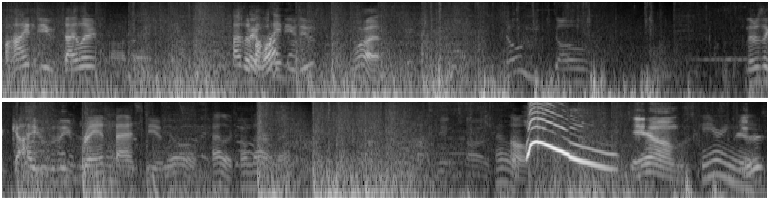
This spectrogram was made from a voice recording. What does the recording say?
Behind you, Tyler. Oh, dang. Tyler, Wait, behind what? you, dude. What? No, you don't. There's a guy who literally ran past you. Yo, Tyler, calm down, man. Not Woo! called. Tyler, Oh. Damn. scaring me. Dude.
